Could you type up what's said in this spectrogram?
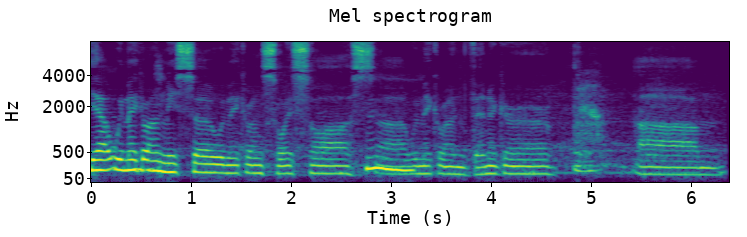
Yeah, we make our own miso. We make our own soy sauce. Mm. Uh, we make our own vinegar. Wow. Um,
